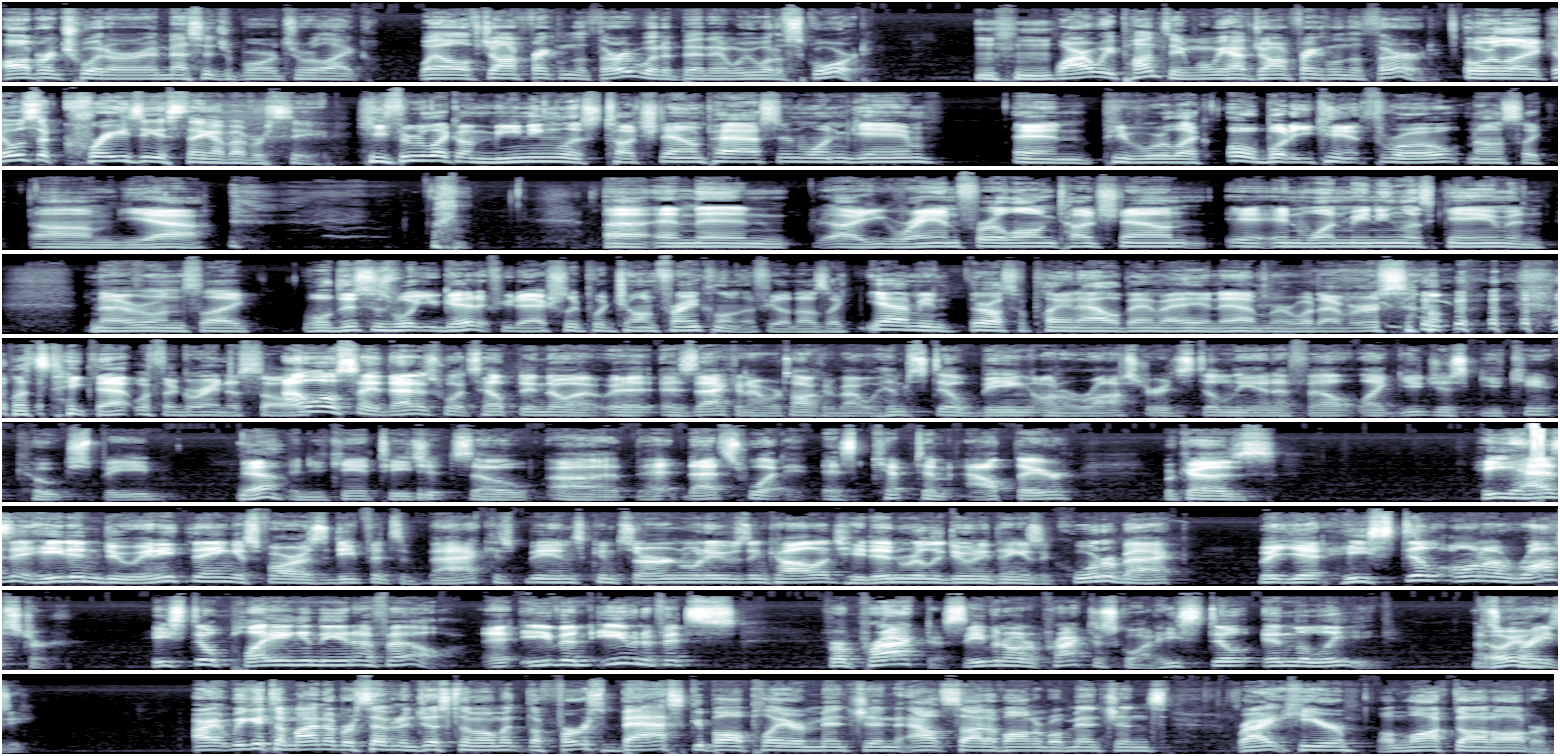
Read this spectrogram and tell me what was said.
Auburn Twitter and message boards were like, "Well, if John Franklin the third would have been in, we would have scored. Mm-hmm. Why are we punting when we have John Franklin III?" or like It was the craziest thing I've ever seen. he threw like a meaningless touchdown pass in one game and people were like oh but he can't throw and i was like um yeah uh, and then uh, he ran for a long touchdown in, in one meaningless game. And you know everyone's like well this is what you get if you'd actually put john franklin on the field. And i was like yeah i mean they're also playing alabama a&m or whatever. So let's take that with a grain of salt. I will say that is what's helped him though. uh, As Zach and I were talking about, with him still being on a roster and still in the NFL, like you just you can't coach speed. Yeah. And you can't teach it. So uh, that, that's what has kept him out there because he hasn't. He didn't do anything as far as defensive back is being concerned when he was in college. He didn't really do anything as a quarterback, but yet he's still on a roster. He's still playing in the NFL, even even if it's for practice, even on a practice squad. He's still in the league. That's Oh, yeah. crazy. All right, we get to my number seven in just a moment. The first basketball player mentioned outside of honorable mentions, right here on Locked On Auburn.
